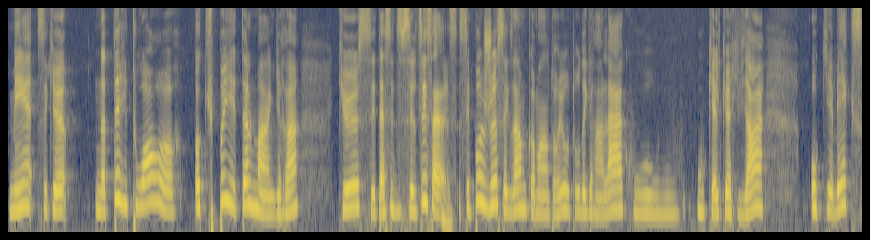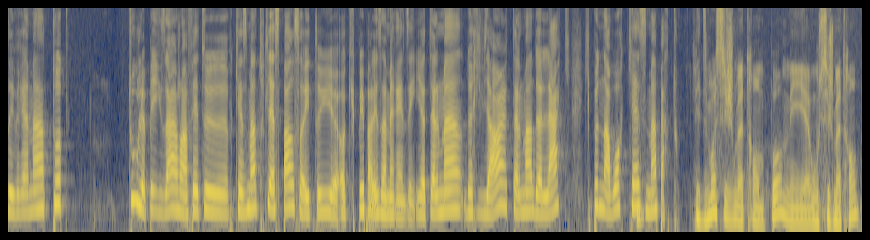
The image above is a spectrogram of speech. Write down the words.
mais c'est que notre territoire occupé est tellement grand que c'est assez difficile. Tu sais, mm. c'est pas juste, exemple, comme en Ontario, autour des Grands Lacs ou, ou, quelques rivières. Au Québec, c'est vraiment tout, tout le paysage. En fait, euh, quasiment tout l'espace a été euh, occupé par les Amérindiens. Il y a tellement de rivières, tellement de lacs qu'il peut en avoir quasiment partout. Et dis-moi si je me trompe pas, mais, euh, ou si je me trompe,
